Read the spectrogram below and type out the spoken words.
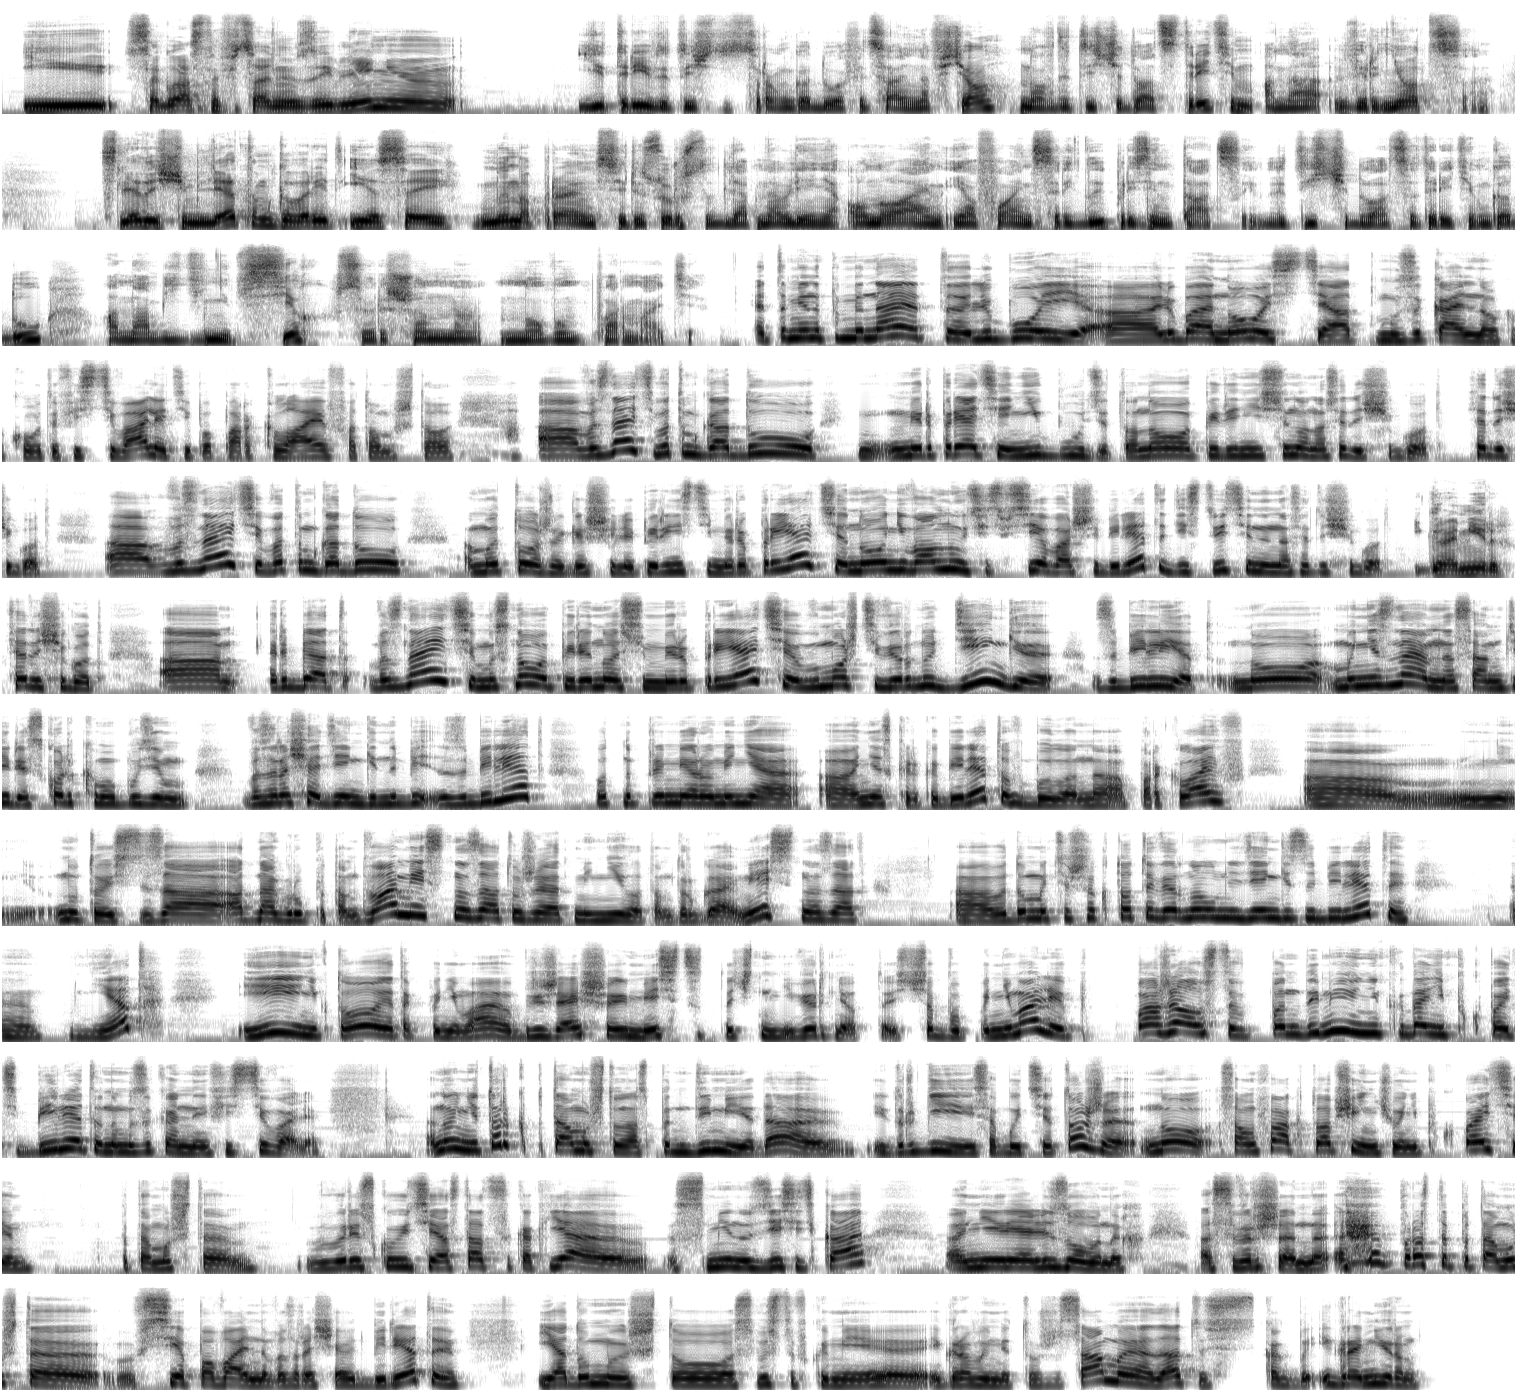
И согласно официальному заявлению, E3 в 2022 году официально все, но в 2023 она вернется. Следующим летом, говорит ESA, мы направим все ресурсы для обновления онлайн и офлайн среды презентации. В 2023 году она объединит всех в совершенно новом формате. Это мне напоминает э, любой, э, любая новость от музыкального какого-то фестиваля, типа Park Live, о том, что, а, вы знаете, в этом году мероприятия не будет, оно перенесено на следующий год. Следующий год. А, вы знаете, в этом году мы тоже решили перенести мероприятие, но не волнуйтесь, все ваши билеты действительно на следующий год. Игромир. Следующий год. А, ребят, вы знаете, мы снова переносим мероприятие, вы можете вернуть деньги за билет, но мы не знаем на самом деле, сколько мы будем возвращать деньги за билет. Вот, например, например, у меня а, несколько билетов было на Park Life, а, ну, то есть за одна группа там два месяца назад уже отменила, там другая месяц назад. А, вы думаете, что кто-то вернул мне деньги за билеты? Э, нет. И никто, я так понимаю, в ближайшие месяцы точно не вернет. То есть, чтобы вы понимали, пожалуйста, в пандемию никогда не покупайте билеты на музыкальные фестивали. Ну, не только потому, что у нас пандемия, да, и другие события тоже, но сам факт, вообще ничего не покупайте потому что вы рискуете остаться, как я, с минус 10к нереализованных совершенно. Просто потому что все повально возвращают билеты. Я думаю, что с выставками игровыми то же самое, да, то есть как бы игромиром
